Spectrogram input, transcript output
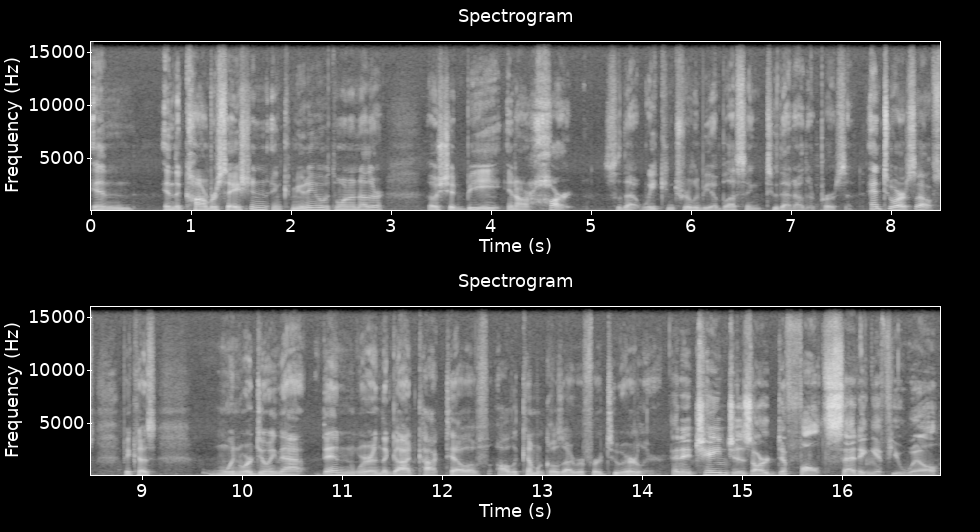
in in the conversation and communing with one another, those should be in our heart so that we can truly be a blessing to that other person and to ourselves. Because when we're doing that, then we're in the God cocktail of all the chemicals I referred to earlier. And it changes our default setting, if you will,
